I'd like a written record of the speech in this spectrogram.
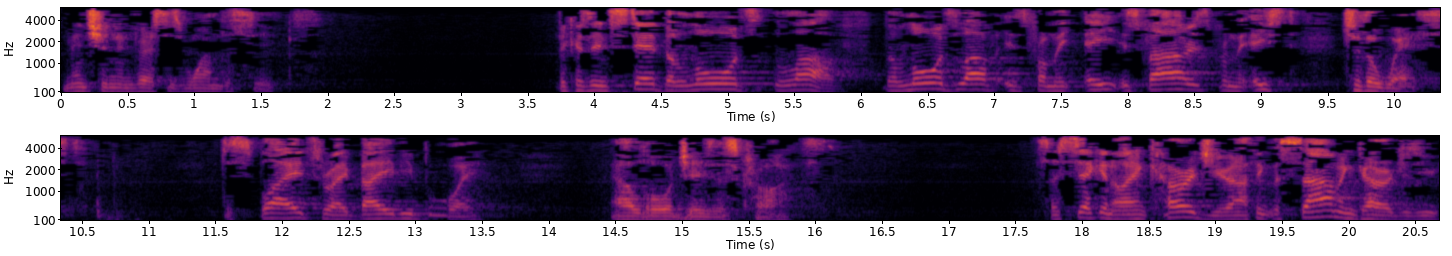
mentioned in verses 1 to 6. Because instead the Lord's love, the Lord's love is from the as far as from the east to the west displayed through a baby boy, our Lord Jesus Christ. So, second, I encourage you, and I think the psalm encourages you,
